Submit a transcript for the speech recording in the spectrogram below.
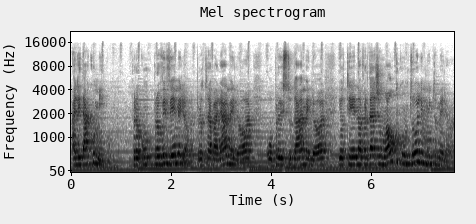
a lidar comigo para eu, viver melhor, para eu trabalhar melhor ou para eu estudar melhor e eu ter na verdade um autocontrole muito melhor.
